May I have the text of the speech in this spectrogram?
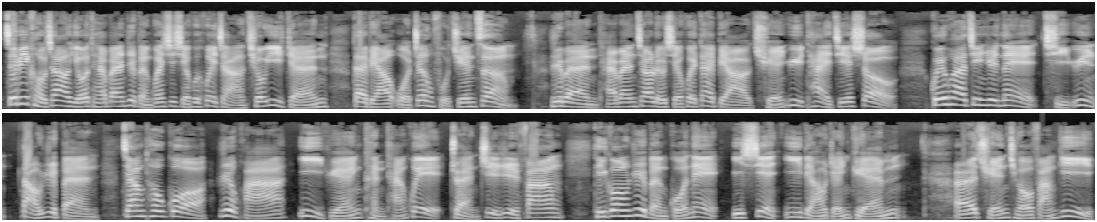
这批口罩由台湾日本关系协会会长邱义仁代表我政府捐赠，日本台湾交流协会代表全玉泰接受，规划近日内起运到日本，将透过日华议员恳谈会转至日方，提供日本国内一线医疗人员。而全球防疫，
